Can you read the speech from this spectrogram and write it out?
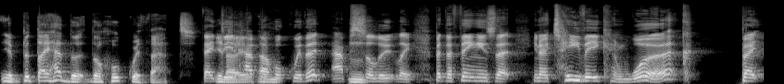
yeah, but they had the, the hook with that. They did know, have the um, hook with it, absolutely. But the thing is that you know TV can work, but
